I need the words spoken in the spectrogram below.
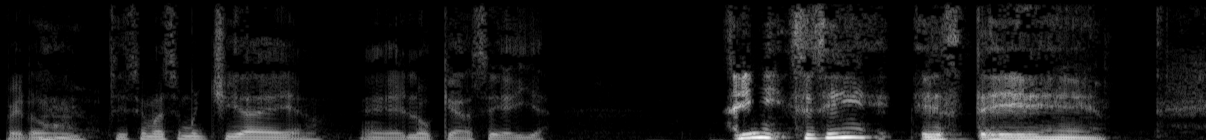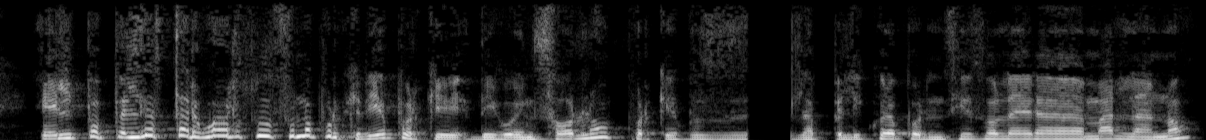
Pero sí se me hace muy chida ella, eh, lo que hace ella. Sí, sí, sí. Este, el papel de Star Wars pues, fue una porquería porque, digo, en solo, porque pues la película por en sí sola era mala, ¿no?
